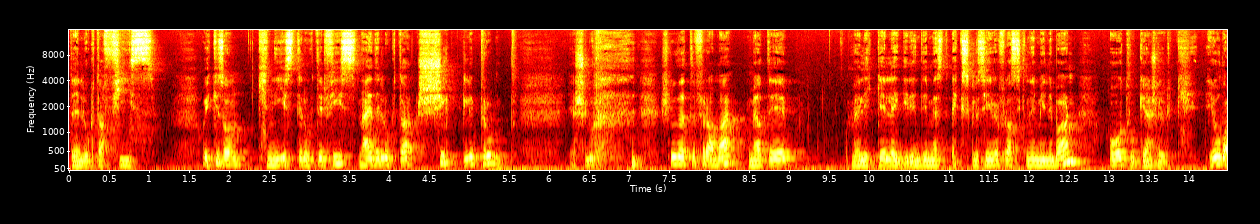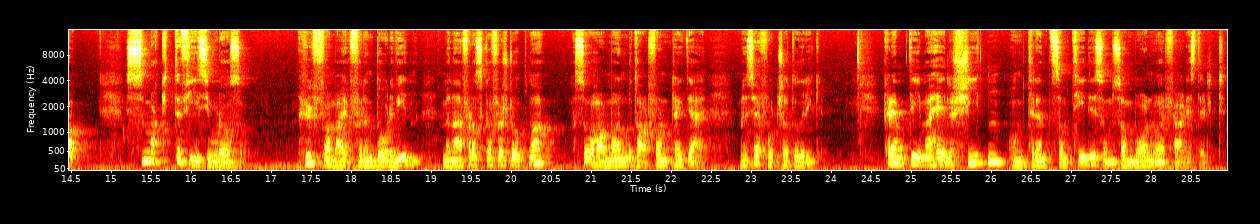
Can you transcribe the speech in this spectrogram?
den lukta fis. Og ikke sånn knis det lukter fis. Nei, det lukta skikkelig promp. Jeg slo, slo dette fra meg med at de vel ikke legger inn de mest eksklusive flaskene i minibaren, og tok en slurk. Jo da, smakte fis gjorde det også. Huffa meg for en dårlig vin, men er flaska først åpna, så har man betalt for den, tenkte jeg, mens jeg fortsatte å drikke. Klemte i meg hele skiten omtrent samtidig som samboeren var ferdigstelt.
